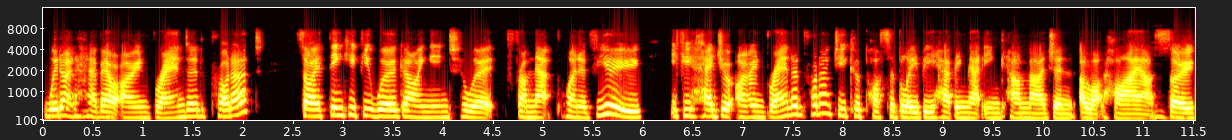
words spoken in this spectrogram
we don't have our own branded product. So I think if you were going into it from that point of view, if you had your own branded product, you could possibly be having that income margin a lot higher. Mm-hmm. So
